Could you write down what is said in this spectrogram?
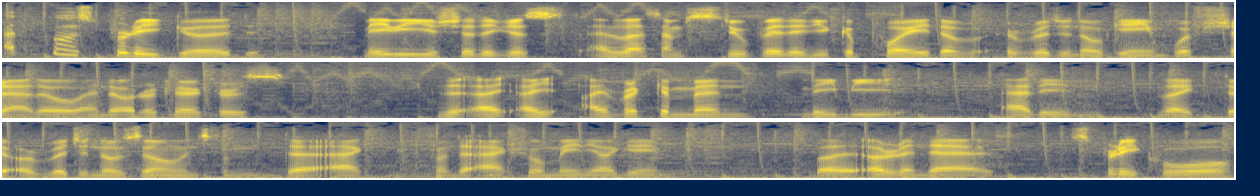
I think it was pretty good. Maybe you should have just, unless I'm stupid, and you could play the original game with Shadow and the other characters. I, I, I recommend maybe adding like the original zones from the act from the actual Mania game. But other than that, it's pretty cool.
